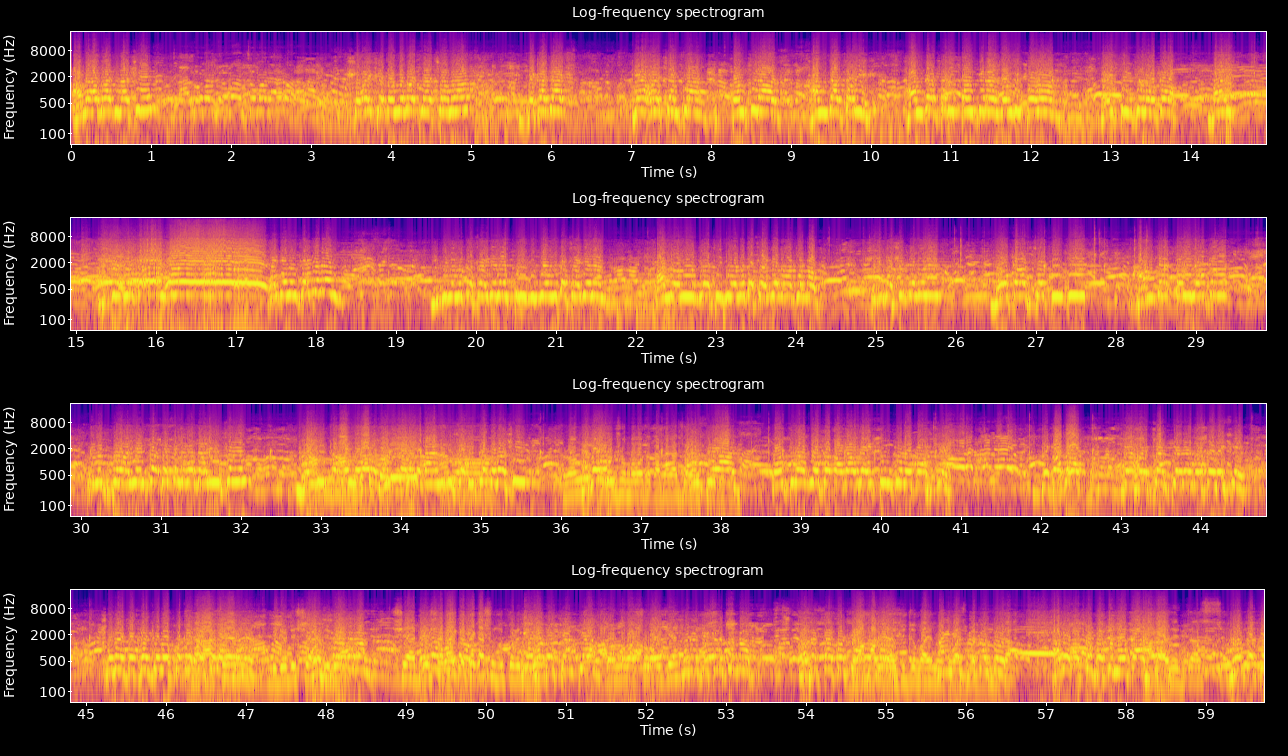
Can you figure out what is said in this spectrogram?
আমরা আবার নাচি সবাইকে ধন্যবাদ জানাচ্ছি আমরা। দেখা যাক কে হয় চ্যাম্পিয়ন পঙ্কিরাজ হামদার তরিফ হামদার তরিফ পঙ্কিরাজ, রঞ্জিত পবন এই তিনজন ভাই আমরা অনুরোধ সাইডে নেওয়ার জন্য। শুধু নৌকা আসছে তিনটি। হামদার নৌকা পিরোজপুর আইএন কাপে দাঁড়িয়েছেন হামদার তরি এবং সম্ভবত কাছাকাছি পঞ্চরাজ নৌকা বাগাউড়া এই তিনটি নৌকা আসছে দেখা যাক কে হয় চ্যাম্পিয়নের দেখে সেটা দেখার জন্য অপেক্ষা যারা করতে আছেন ভিডিওটি শেয়ার দিবেন। শেয়ার দিয়ে সবাইকে দেখার সুযোগ করে দিবেন। ধন্যবাদ সবাইকে। গ্রাম বাংলার ঐতিহ্যবাহী নৌকাবাস প্রতিযোগিতা ভালো লক্ষ্য করতে নৌকা। আর আসছে। আজ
